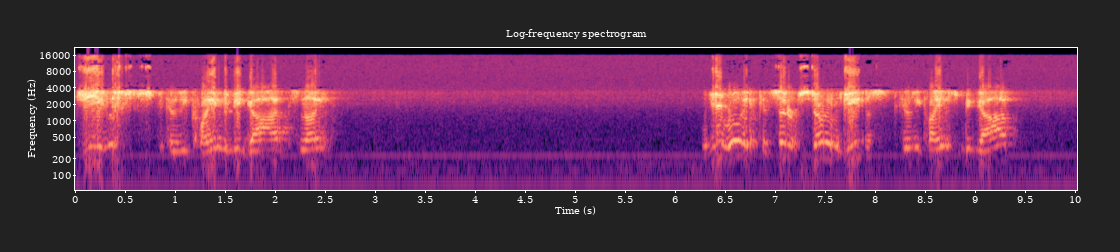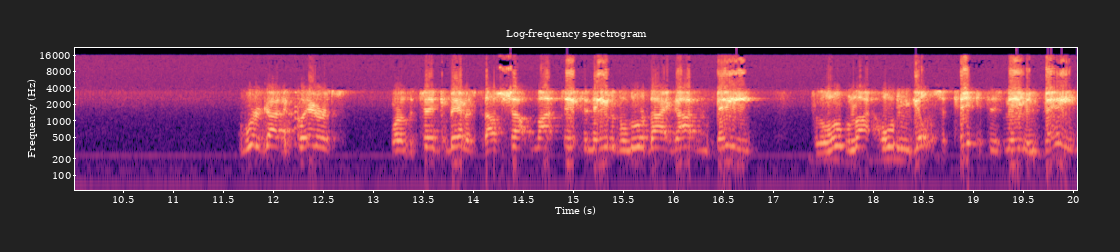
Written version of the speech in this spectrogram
Jesus because he claimed to be God tonight? Would you really consider stoning Jesus because he claims to be God? The Word of God declares, one of the Ten Commandments, Thou shalt not take the name of the Lord thy God in vain, for the Lord will not hold him guiltless that taketh his name in vain.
